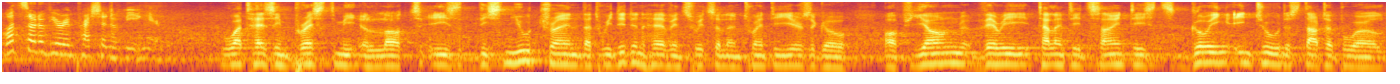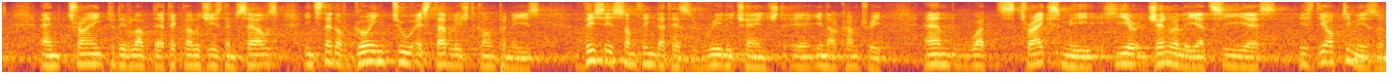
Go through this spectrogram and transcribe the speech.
What's sort of your impression of being here? What has impressed me a lot is this new trend that we didn't have in Switzerland 20 years ago of young, very talented scientists going into the startup world and trying to develop their technologies themselves instead of going to established companies. This is something that has really changed eh, in our country. And what strikes me here generally at CES is the optimism,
